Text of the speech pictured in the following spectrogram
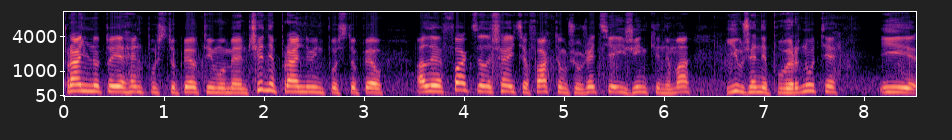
правильно той агент поступив в той момент, чи неправильно він поступив. Але факт залишається фактом, що вже цієї жінки нема, її вже не повернути. І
